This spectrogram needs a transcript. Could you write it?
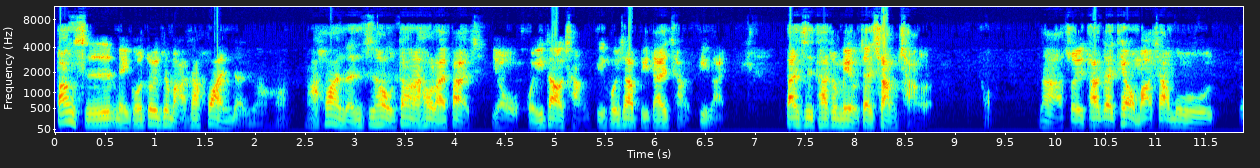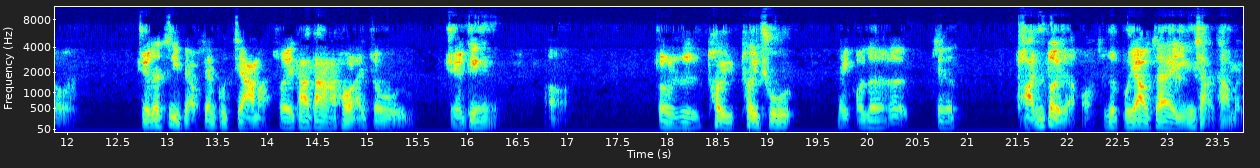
当时美国队就马上换人了哈，啊换人之后，当然后来拜有回到场地，回到比赛场地来，但是他就没有再上场了。那所以他在跳马项目，呃，觉得自己表现不佳嘛，所以他当然后来就决定，呃，就是退退出美国的这个团队了哦，就是不要再影响他们。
